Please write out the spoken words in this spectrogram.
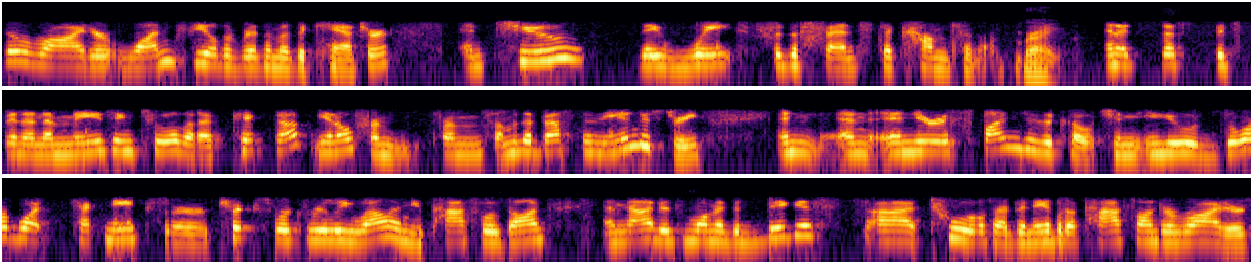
the rider, one, feel the rhythm of the canter, and two, they wait for the fence to come to them. Right. And it's just it's been an amazing tool that I've picked up, you know, from from some of the best in the industry. And and and you're a sponge as a coach, and you absorb what techniques or tricks work really well, and you pass those on and that is one of the biggest uh, tools I've been able to pass on to riders.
